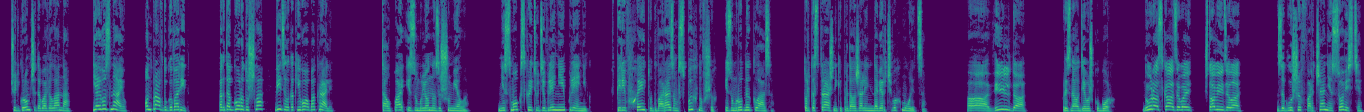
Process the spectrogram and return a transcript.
— чуть громче добавила она. «Я его знаю! Он правду говорит! Когда к городу шла, видела, как его обокрали». Толпа изумленно зашумела. Не смог скрыть удивление и пленник, вперив в Хейту два разом вспыхнувших изумрудных глаза. Только стражники продолжали недоверчиво хмуриться. «А, Вильда!» — признал девушку Борх. «Ну, рассказывай, что видела?» Заглушив ворчание совести,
